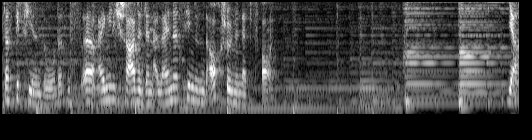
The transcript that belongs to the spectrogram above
Das geht vielen so. Das ist äh, eigentlich schade, denn Alleinerziehende sind auch schöne, nette Frauen. Ja,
